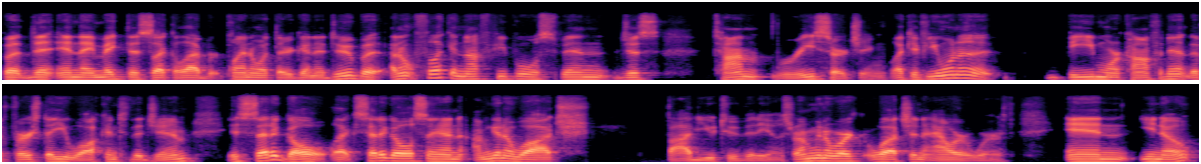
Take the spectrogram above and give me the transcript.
but then and they make this like elaborate plan of what they're going to do, but I don't feel like enough people will spend just time researching. Like if you want to be more confident the first day you walk into the gym is set a goal. Like set a goal saying I'm going to watch five YouTube videos or I'm going to work watch an hour worth. And you know,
